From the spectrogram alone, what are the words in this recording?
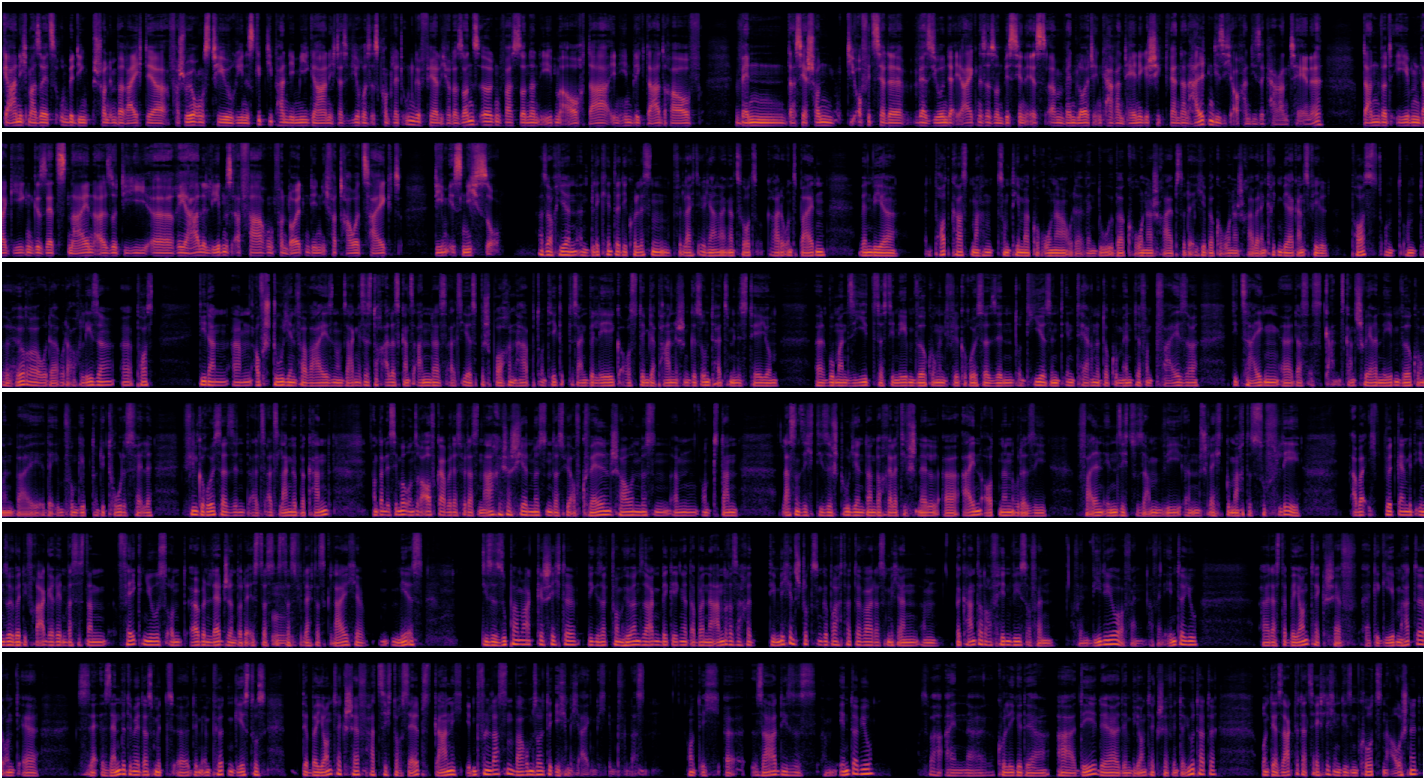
gar nicht mal so jetzt unbedingt schon im Bereich der Verschwörungstheorien. Es gibt die Pandemie gar nicht, das Virus ist komplett ungefährlich oder sonst irgendwas, sondern eben auch da in Hinblick darauf, wenn das ja schon die offizielle Version der Ereignisse so ein bisschen ist, ähm, wenn Leute in Quarantäne geschickt werden, dann halten die sich auch an diese Quarantäne. Dann wird eben dagegen gesetzt, nein, also die äh, reale Lebenserfahrung von Leuten, denen ich vertraue, zeigt, dem ist nicht so. Also auch hier ein, ein Blick hinter die Kulissen, vielleicht Iliana ganz kurz, gerade uns beiden, wenn wir einen Podcast machen zum Thema Corona oder wenn du über Corona schreibst oder ich über Corona schreibe, dann kriegen wir ja ganz viel Post und, und äh, Hörer oder, oder auch Leserpost. Äh, die dann ähm, auf Studien verweisen und sagen, es ist doch alles ganz anders, als ihr es besprochen habt. Und hier gibt es einen Beleg aus dem japanischen Gesundheitsministerium, äh, wo man sieht, dass die Nebenwirkungen viel größer sind. Und hier sind interne Dokumente von Pfizer, die zeigen, äh, dass es ganz, ganz schwere Nebenwirkungen bei der Impfung gibt und die Todesfälle viel größer sind als, als lange bekannt. Und dann ist immer unsere Aufgabe, dass wir das nachrecherchieren müssen, dass wir auf Quellen schauen müssen ähm, und dann lassen sich diese Studien dann doch relativ schnell äh, einordnen oder sie fallen in sich zusammen wie ein schlecht gemachtes Soufflé aber ich würde gerne mit Ihnen so über die Frage reden, was ist dann Fake News und Urban Legend oder ist das, mhm. ist das vielleicht das Gleiche? Mir ist diese Supermarktgeschichte, wie gesagt, vom Hörensagen begegnet, aber eine andere Sache, die mich ins Stutzen gebracht hatte, war, dass mich ein ähm, Bekannter darauf hinwies, auf ein, auf ein Video, auf ein, auf ein Interview, äh, das der Biontech-Chef äh, gegeben hatte und er sendete mir das mit äh, dem empörten Gestus, der Biontech-Chef hat sich doch selbst gar nicht impfen lassen, warum sollte ich mich eigentlich impfen lassen? Und ich äh, sah dieses ähm, Interview. Es war ein äh, Kollege der ARD, der den Biontech-Chef interviewt hatte. Und der sagte tatsächlich in diesem kurzen Ausschnitt,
